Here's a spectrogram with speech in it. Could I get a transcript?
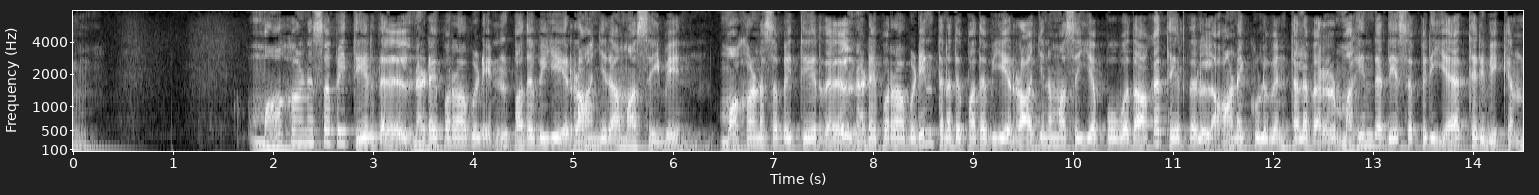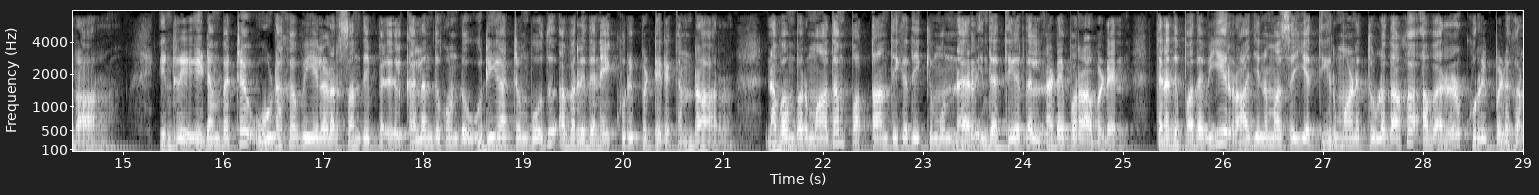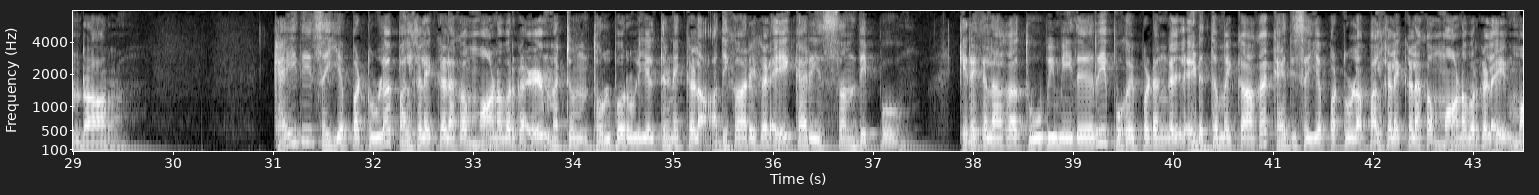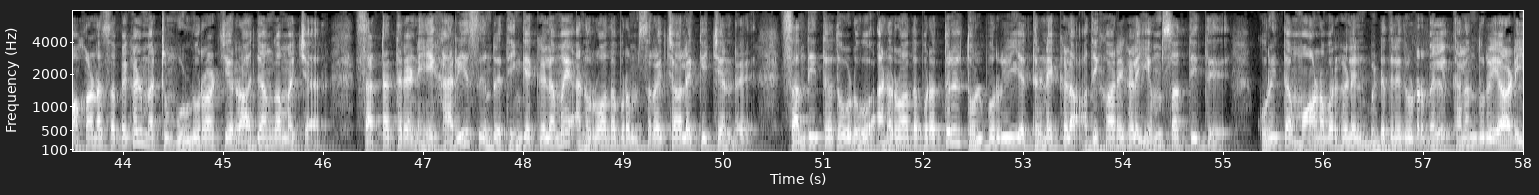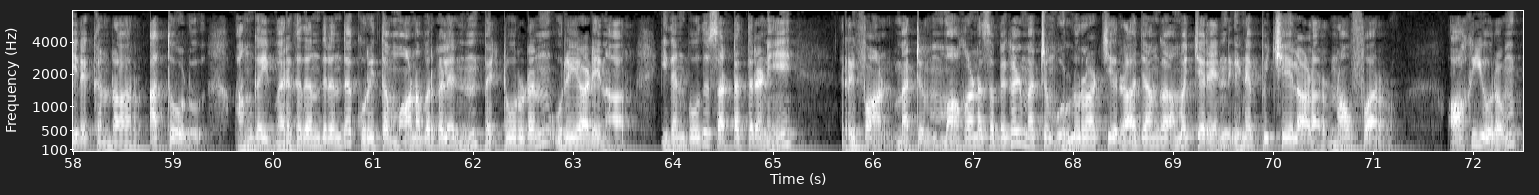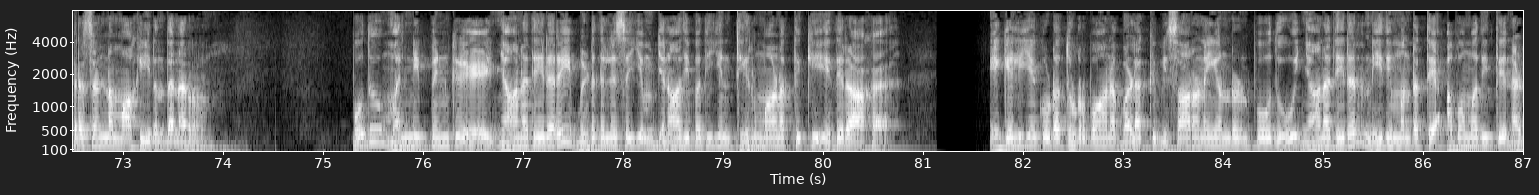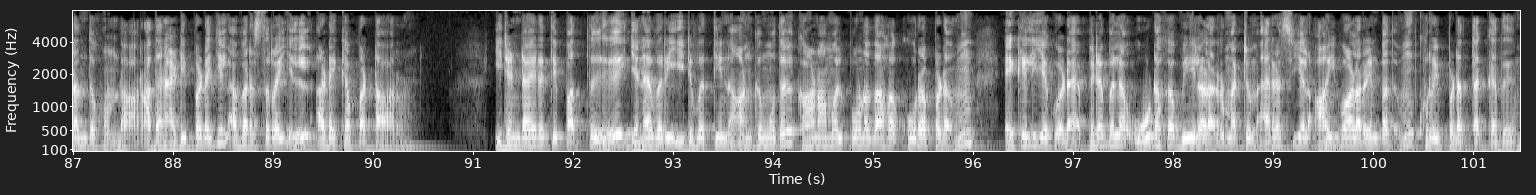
மாகாண சபை தேர்தல் நடைபெறாவிடின் பதவியை ராஜினாமா செய்வேன். மாகாண சபை தேர்தல் நடைபெறாவிடின் தனது பதவியை ராஜினாமா செய்யப் போவதாக தேர்தல் ஆணைக்குழுவின் தலைவர் மஹிந்த தேசப்பிரிய தெரிவிக்கின்றார். இன்று இடம்பெற்ற ஊடகவியலாளர் சந்திப்பில் கலந்து கொண்டு உரையாற்றும் போது அவர் இதனை குறிப்பிட்டிருக்கின்றார். நவம்பர் மாதம் பத்தாம் திகதிக்கு முன்னர் இந்த தேர்தல் நடைபெறாவிடன் தனது பதவியை ராஜினாமா செய்ய தீர்மானித்துள்ளதாக அவர் குறிப்பிடுகின்றார். கைது செய்யப்பட்டுள்ள பல்கலைக்கழக மாணவர்கள் மற்றும் தொல்பொருளியல் திணைக்கள அதிகாரிகளை கரி சந்திப்பு. கிரகலாக தூவி மீதேறி புகைப்படங்கள் எடுத்தமைக்காக கைது செய்யப்பட்டுள்ள பல்கலைக்கழக மாணவர்களை மாகாண சபைகள் மற்றும் உள்ளூராட்சி ராஜாங்க அமைச்சர் சட்டத்திரணி ஹரிஸ் இன்று திங்கட்கிழமை அனுராதபுரம் சிறைச்சாலைக்கு சென்று சந்தித்ததோடு அனுராதபுரத்தில் தொல்பொருளியல் திணைக்கள அதிகாரிகளையும் சந்தித்து குறித்த மாணவர்களின் விடுதலை தொடர்பில் கலந்துரையாடியிருக்கின்றார் அத்தோடு அங்கை வருக தந்திருந்த குறித்த மாணவர்களின் பெற்றோருடன் உரையாடினார். இதன்போது சட்டத்திரணி ரிஃபான் மற்றும் மாகாண சபைகள் மற்றும் உள்ளூராட்சி இராஜாங்க அமைச்சரின் இணைப்புச் செயலாளர் நௌஃபர் ஆகியோரும் பிரசன்னமாக இருந்தனர். பொது மன்னிப்பின் கீழ் ஞானதேரரை விடுதலை செய்யும் ஜனாதிபதியின் தீர்மானத்துக்கு எதிராக எகலியகுட தொடர்பான வழக்கு விசாரணையொன்றின் போது ஞானதீரர் நீதிமன்றத்தை அவமதித்து நடந்து கொண்டார். அதன் அடிப்படையில் அவர் சிறையில் அடைக்கப்பட்டார். இரண்டாயிரத்தி பத்து ஜனவரி இருபத்தி நான்கு முதல் காணாமல் போனதாக கூறப்படும் எகெலியகொட பிரபல ஊடகவியலாளர் மற்றும் அரசியல் ஆய்வாளர் என்பதும் குறிப்பிடத்தக்கது.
